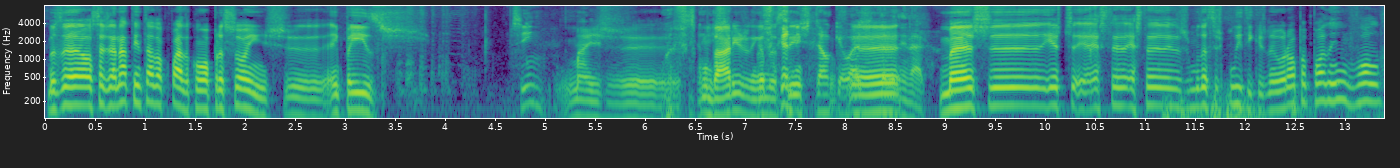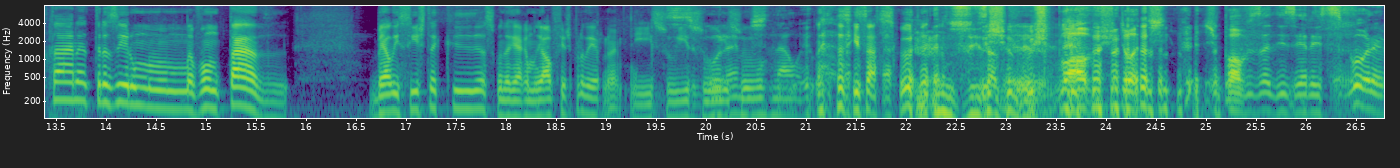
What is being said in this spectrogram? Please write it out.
Mas, uh, ou seja, a NATO tem estado ocupada com operações uh, em países Sim. mais uh, secundários, digamos assim. que eu acho uh, mas uh, este, esta, estas mudanças políticas na Europa podem voltar a trazer uma, uma vontade belicista que a Segunda Guerra Mundial fez perder, não é? E isso, isso, isso. Não, eu... Exato, os, os povos todos, os povos a dizerem segura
